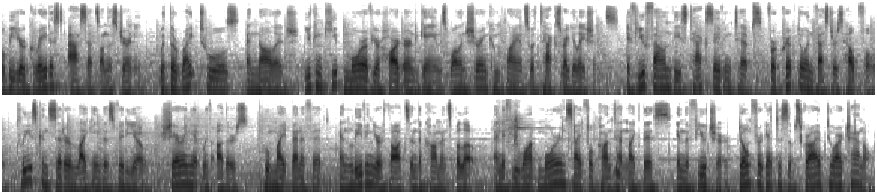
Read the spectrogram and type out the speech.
will be your greatest assets on this journey. With the right tools and knowledge, you can keep more of your hard-earned gains while ensuring compliance with tax regulations. If you found these tax-saving tips for crypto investors helpful, please consider liking this video, sharing it with others who might benefit, and leaving your thoughts in the comments below. And if you want more insightful content like this in the future, don't forget to subscribe to our channel.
